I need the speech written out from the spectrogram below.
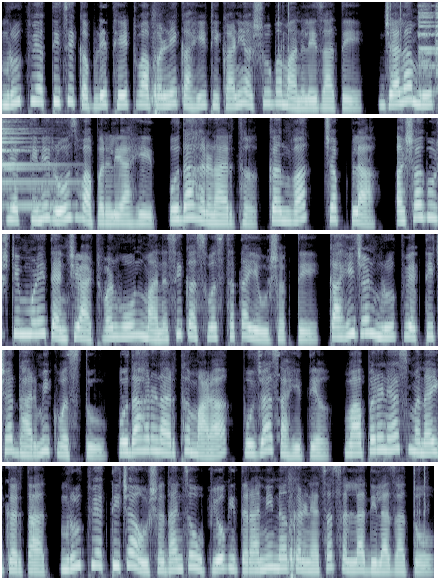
मृत व्यक्तीचे कपडे थेट वापरणे काही ठिकाणी अशुभ मानले जाते ज्याला मृत व्यक्तीने रोज वापरले आहेत. उदाहरणार्थ कंगवा चपला अशा गोष्टींमुळे त्यांची आठवण होऊन मानसिक अस्वस्थता येऊ शकते. काही जण मृत व्यक्तीच्या धार्मिक वस्तू उदाहरणार्थ माळा पूजा साहित्य वापरण्यास मनाई करतात. मृत व्यक्तीच्या औषधांचा उपयोग इतरांनी न करण्याचा सल्ला दिला जातो.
